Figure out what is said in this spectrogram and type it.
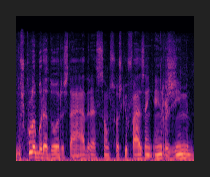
dos colaboradores da ADRA são pessoas que o fazem em regime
